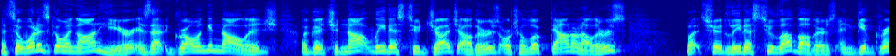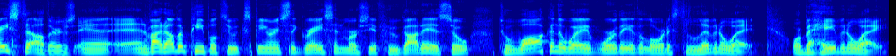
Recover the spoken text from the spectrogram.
And so, what is going on here is that growing in knowledge, a good, should not lead us to judge others or to look down on others, but should lead us to love others and give grace to others and, and, invite other people to experience the grace and mercy of who God is. So, to walk in the way worthy of the Lord is to live in a way or behave in a way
